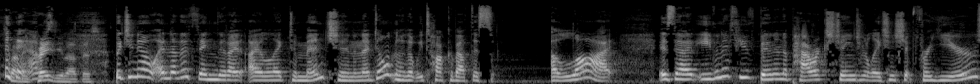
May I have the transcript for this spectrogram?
It's not crazy about this. But you know, another thing that I, I like to mention, and I don't know that we talk about this a lot, is that even if you've been in a power exchange relationship for years,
